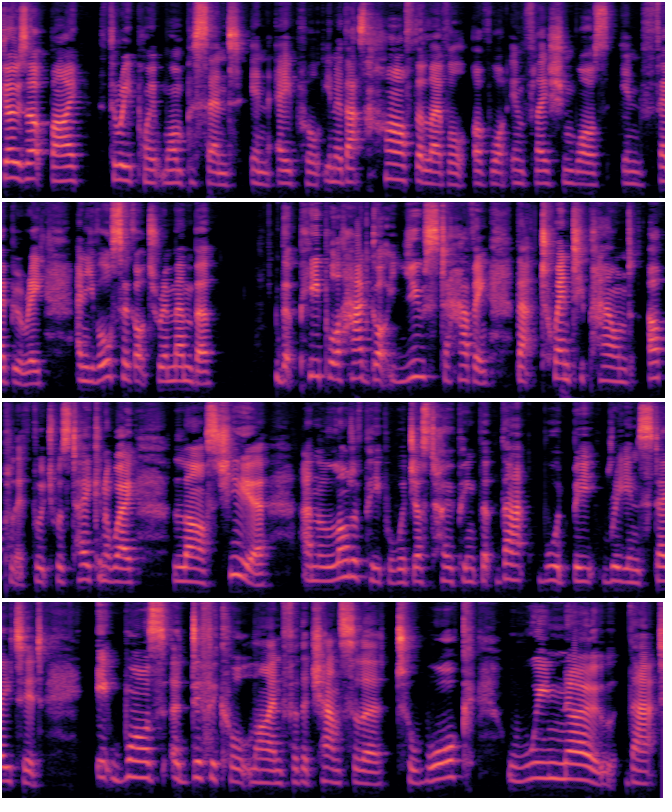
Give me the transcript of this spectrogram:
goes up by 3.1% in April. You know, that's half the level of what inflation was in February. And you've also got to remember that people had got used to having that £20 uplift, which was taken away last year. And a lot of people were just hoping that that would be reinstated it was a difficult line for the Chancellor to walk. We know that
